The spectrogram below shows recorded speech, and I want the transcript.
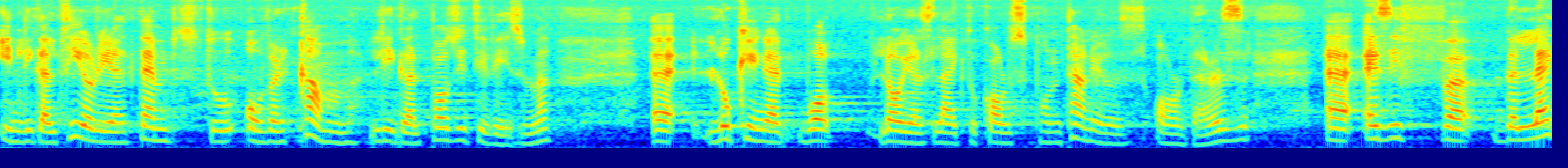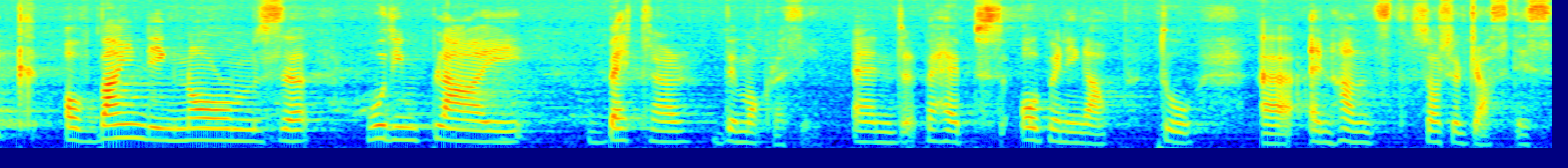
in legal theory attempts to overcome legal positivism, uh, looking at what lawyers like to call spontaneous orders, as if uh, the lack of binding norms uh, would imply better democracy and perhaps opening up to enhanced social justice.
